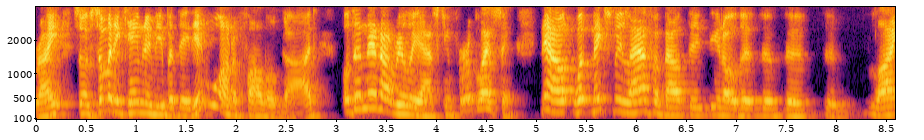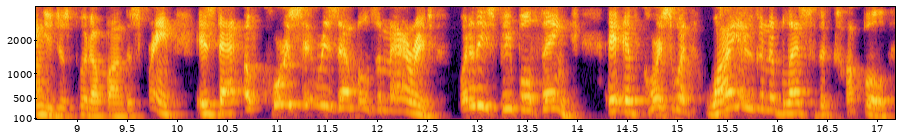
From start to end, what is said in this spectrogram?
right? So if somebody came to me but they didn't want to follow God, well then they're not really asking for a blessing. Now, what makes me laugh about the you know the the the, the line you just put up on the screen is that of course it resembles a marriage. What do these people think? Of course, what? Why are you going to bless the couple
